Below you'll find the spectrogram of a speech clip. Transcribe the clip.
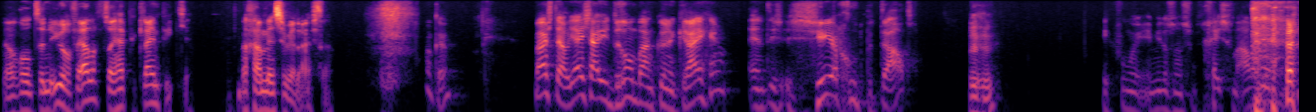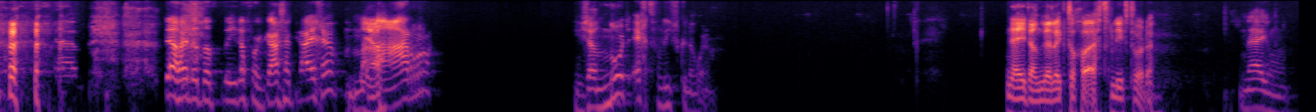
Dan rond een uur of elf, dan heb je een klein piekje. Dan gaan mensen weer luisteren. Oké. Maar stel, jij zou je droombaan kunnen krijgen en het is zeer goed betaald. Mhm. Ik voel me inmiddels een soort geest van Alan. Ehm, stel hè, dat, dat je dat voor elkaar zou krijgen, maar je zou nooit echt verliefd kunnen worden. Nee, dan wil ik toch wel echt verliefd worden. Nee, jongen.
